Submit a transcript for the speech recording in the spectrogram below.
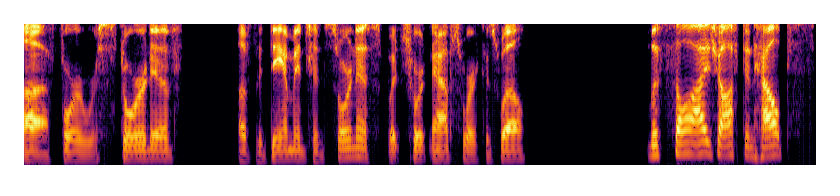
uh, for restorative of the damage and soreness, but short naps work as well. Massage often helps.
